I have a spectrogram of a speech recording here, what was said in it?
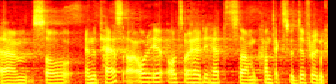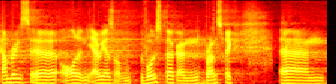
Um, so in the past, I also had had some contacts with different companies, uh, all in the areas of Wolfsburg and Brunswick. And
